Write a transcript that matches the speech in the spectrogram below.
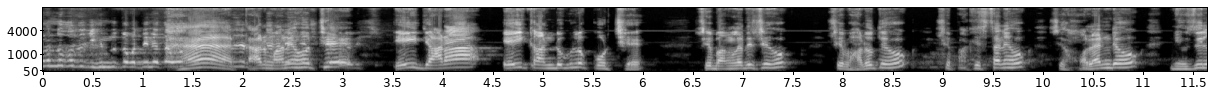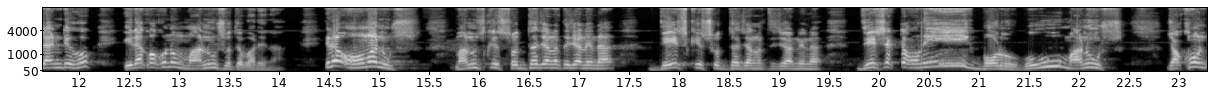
বন্ধ করে দিচ্ছে হিন্দুত্ববাদী নেতা হ্যাঁ, তার মানে হচ্ছে এই যারা এই কাণ্ডগুলো করছে সে বাংলাদেশে হোক সে ভারতে হোক সে পাকিস্তানে হোক, সে হল্যান্ডে হোক, নিউজিল্যান্ডে হোক, এরা কখনো মানুষ হতে পারে না। এরা অমানুষ। মানুষকে শ্রদ্ধা জানাতে জানে না, দেশকে শ্রদ্ধা জানাতে জানে না। দেশ একটা অনেক বড়, বহু মানুষ। যখন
